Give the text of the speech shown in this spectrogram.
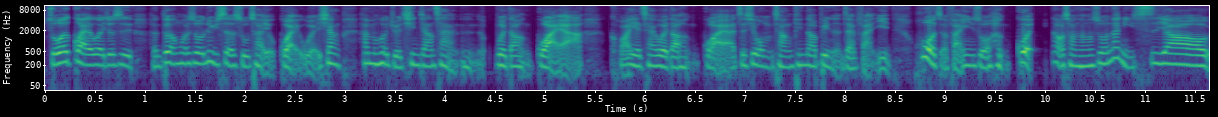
所谓怪味，就是很多人会说绿色蔬菜有怪味，像他们会觉得青江菜味道很怪啊，花椰菜味道很怪啊，这些我们常听到病人在反映，或者反映说很贵。那我常常说，那你是要？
